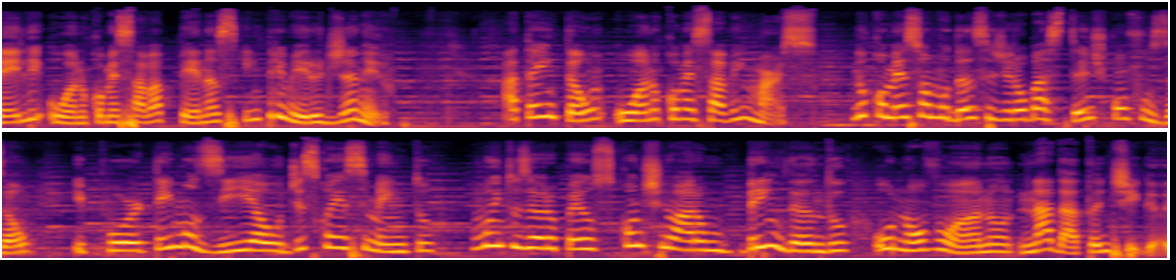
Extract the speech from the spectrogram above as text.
Nele, o ano começava apenas em 1 de janeiro. Até então, o ano começava em março. No começo, a mudança gerou bastante confusão e, por teimosia ou desconhecimento, muitos europeus continuaram brindando o novo ano na data antiga.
